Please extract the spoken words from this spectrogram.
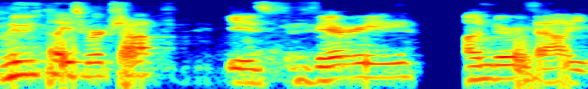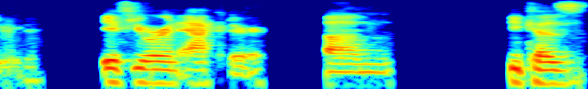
New Plays Workshop is very undervalued if you're an actor, um, because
